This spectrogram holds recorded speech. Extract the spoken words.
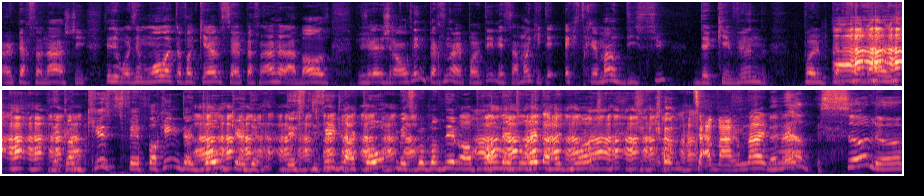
un personnage. Tu sais, Tu sais, moi, What the fuck Kev, c'est un personnage à la base. J'ai j'ai rencontré une personne à un party récemment qui était extrêmement déçue de Kevin, pas le personnage. C'est comme Chris, tu fais fucking de joke de, de sniffer de la coke, mais tu peux pas venir en prendre dans les toilettes avec moi. C'est comme tabarnak, Mais merde, ça là,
